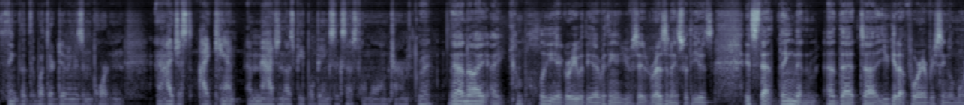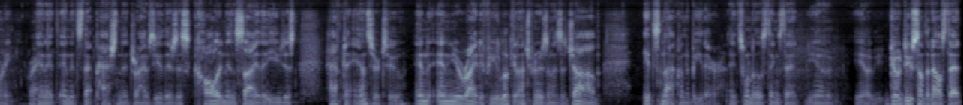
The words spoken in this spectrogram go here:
think that what they're doing is important and i just i can't imagine those people being successful in the long term Right. Yeah. No, I, I completely agree with you. Everything that you've said resonates with you. It's it's that thing that uh, that uh, you get up for every single morning, Right. and it and it's that passion that drives you. There's this calling inside that you just have to answer to. And and you're right. If you look at entrepreneurship as a job, it's not going to be there. It's one of those things that you know you know go do something else that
